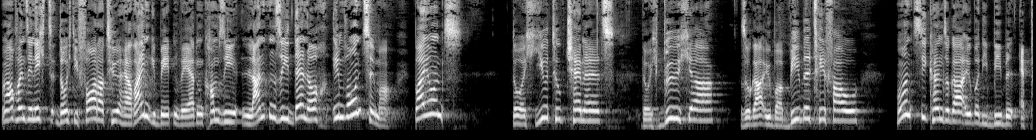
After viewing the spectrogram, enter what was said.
Und auch wenn sie nicht durch die Vordertür hereingebeten werden, kommen sie, landen sie dennoch im Wohnzimmer, bei uns. Durch YouTube-Channels, durch Bücher, sogar über Bibel-TV und sie können sogar über die Bibel-App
